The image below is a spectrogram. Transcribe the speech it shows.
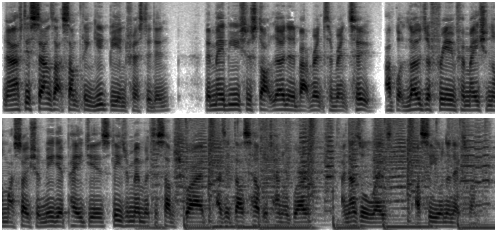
Now, if this sounds like something you'd be interested in, then maybe you should start learning about rent to rent too. I've got loads of free information on my social media pages. Please remember to subscribe as it does help the channel grow. And as always, I'll see you on the next one.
